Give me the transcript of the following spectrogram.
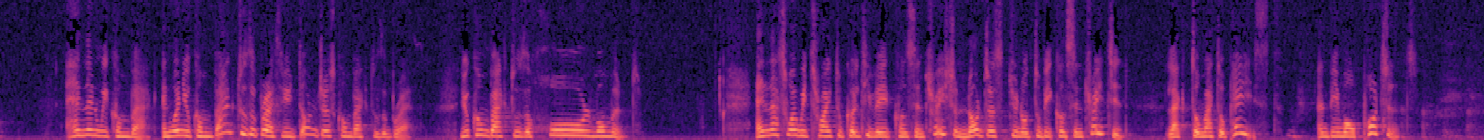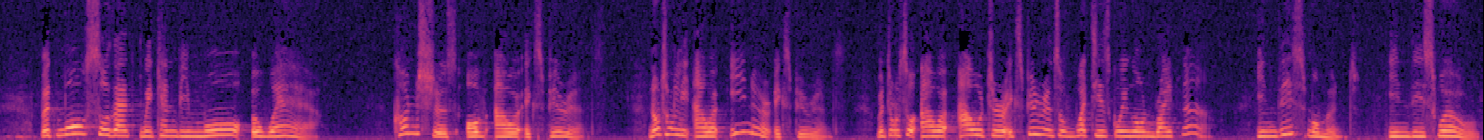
And then we come back. And when you come back to the breath, you don't just come back to the breath, you come back to the whole moment. And that's why we try to cultivate concentration, not just, you know, to be concentrated like tomato paste and be more potent, but more so that we can be more aware, conscious of our experience. Not only our inner experience, but also our outer experience of what is going on right now, in this moment, in this world.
